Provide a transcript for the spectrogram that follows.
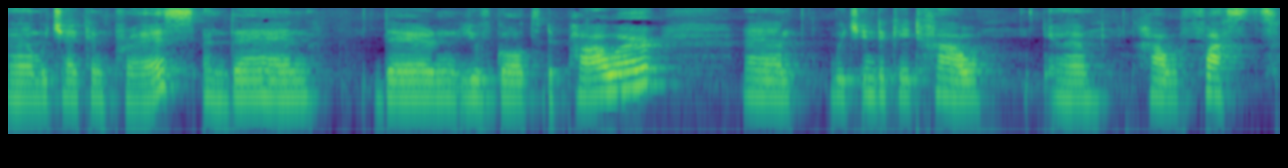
uh, which I can press, and then then you've got the power, um, which indicate how um, how fast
